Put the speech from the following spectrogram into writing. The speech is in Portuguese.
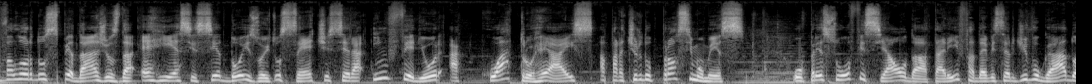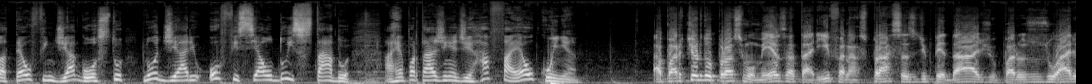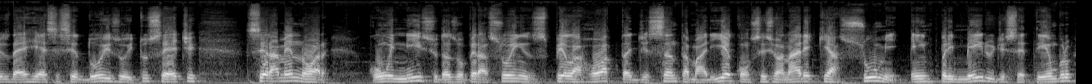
valor dos pedágios da RSC 287 será inferior a R$ 4,00 a partir do próximo mês. O preço oficial da tarifa deve ser divulgado até o fim de agosto no Diário Oficial do Estado. A reportagem é de Rafael Cunha. A partir do próximo mês, a tarifa nas praças de pedágio para os usuários da RSC 287 será menor, com o início das operações pela rota de Santa Maria, concessionária que assume em 1 de setembro,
